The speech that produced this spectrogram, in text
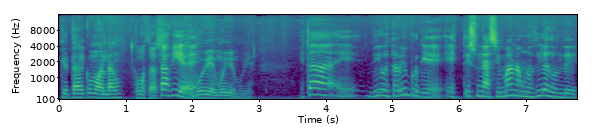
¿Qué tal? ¿Cómo andan? ¿Cómo estás? ¿Estás bien? Eh, eh? Muy bien, muy bien, muy bien. Está, eh, digo, está bien porque es, es una semana, unos días donde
